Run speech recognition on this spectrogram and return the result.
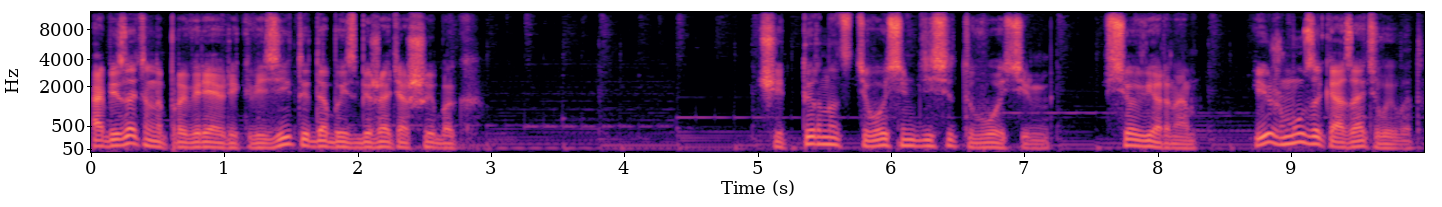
Обязательно проверяю реквизиты, дабы избежать ошибок. 1488. Все верно. И жму «Заказать вывод».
